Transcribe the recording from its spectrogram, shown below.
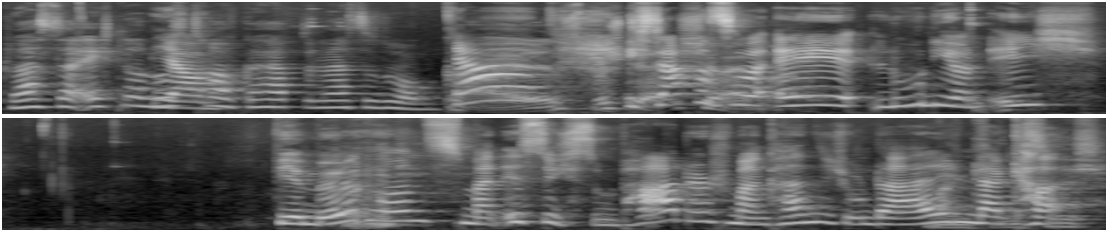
Du hast da echt nur Lust Ja. drauf gehabt und dann hast du so, geil. Ja, das bestell ich dachte so, ey, Luni und ich, wir mögen uns, man ist sich sympathisch, man kann sich unterhalten, da, ka sich.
